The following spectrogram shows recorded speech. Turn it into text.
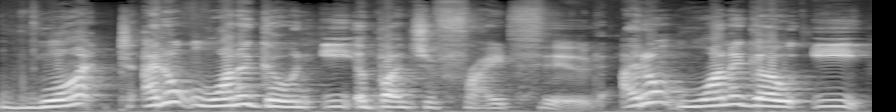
want I don't want to go and eat a bunch of fried food. I don't want to go eat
